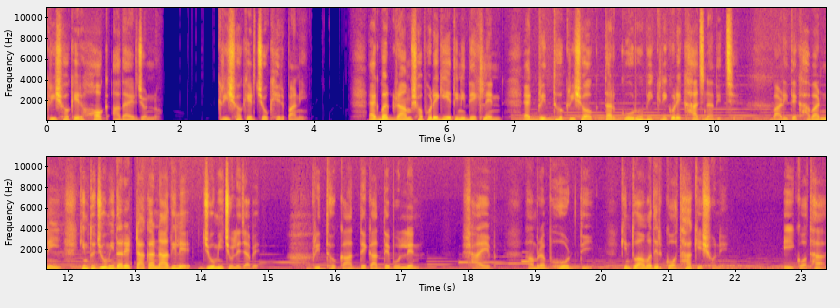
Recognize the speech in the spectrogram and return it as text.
কৃষকের হক আদায়ের জন্য। কৃষকের চোখের পানি। একবার গ্রাম সফরে গিয়ে তিনি দেখলেন, এক বৃদ্ধ কৃষক তার গরু বিক্রি করে খাজনা দিচ্ছে। বাড়িতে খাবার নেই, কিন্তু জমিদারের টাকা না দিলে জমি চলে যাবে। বৃদ্ধ কাঁদতে কাঁদতে বললেন, সাহেব, আমরা ভোট দিই, কিন্তু আমাদের কথা কে শোনে? এই কথা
